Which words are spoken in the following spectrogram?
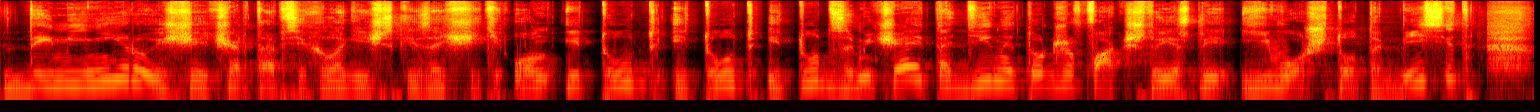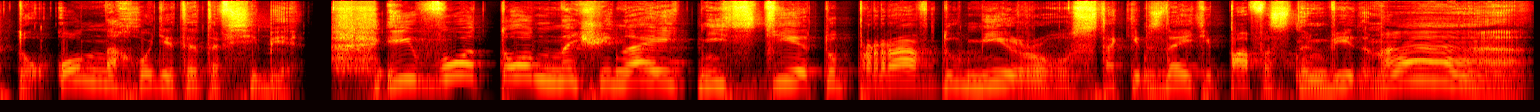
доминирующая черта психологической защиты, он и тут, и тут, и тут замечает один и тот же факт, что если его что-то бесит, то он находит это в себе. И вот он начинает нести эту правду миру с таким, знаете, пафосным видом. А,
